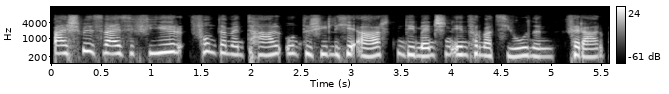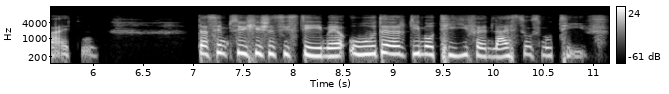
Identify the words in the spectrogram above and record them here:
Beispielsweise vier fundamental unterschiedliche Arten, wie Menschen Informationen verarbeiten. Das sind psychische Systeme oder die Motive, ein Leistungsmotiv.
